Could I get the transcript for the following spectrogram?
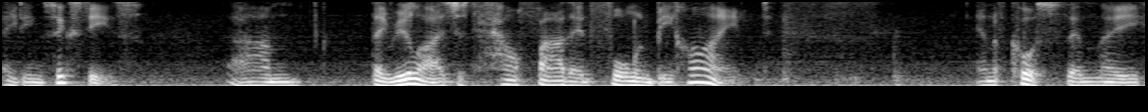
1860s, um, they realized just how far they'd fallen behind. And of course, then they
